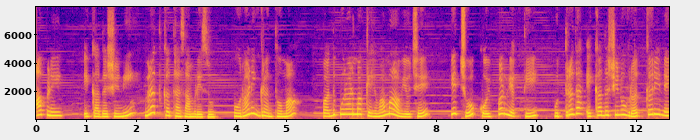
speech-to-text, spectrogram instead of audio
આપણે એકાદશીની વ્રત કથા સાંભળીશું. પૌરાણિક ગ્રંથોમાં પદ્મપુરાણમાં કહેવામાં આવ્યું છે કે જો કોઈ પણ વ્યક્તિ પુત્રદા એકાદશીનું વ્રત કરીને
